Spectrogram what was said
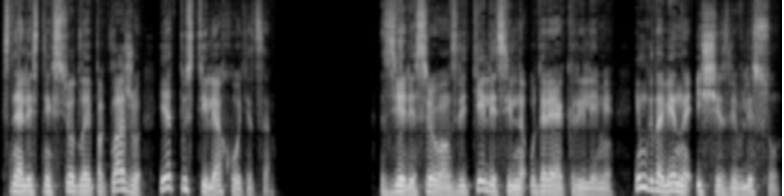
сняли с них седла и поклажу и отпустили охотиться. Звери с ревом взлетели, сильно ударяя крыльями, и мгновенно исчезли в лесу.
